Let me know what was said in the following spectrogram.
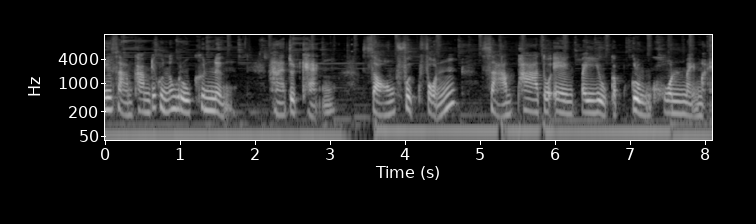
มี 3คำที่คุณต้องรู้คือ 1. หาจุดแข็ง 2. ฝึกฝน 3. พาตัวเองไปอยู่กับกลุ่มคนใหม่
